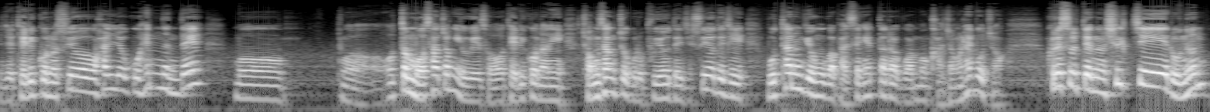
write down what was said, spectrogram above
이제 대리권을 수여하려고 했는데 뭐, 뭐 어떤 뭐 사정에 의해서 대리권안이 정상적으로 부여되지 수여되지 못하는 경우가 발생했다라고 한번 가정을 해보죠. 그랬을 때는 실제로는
